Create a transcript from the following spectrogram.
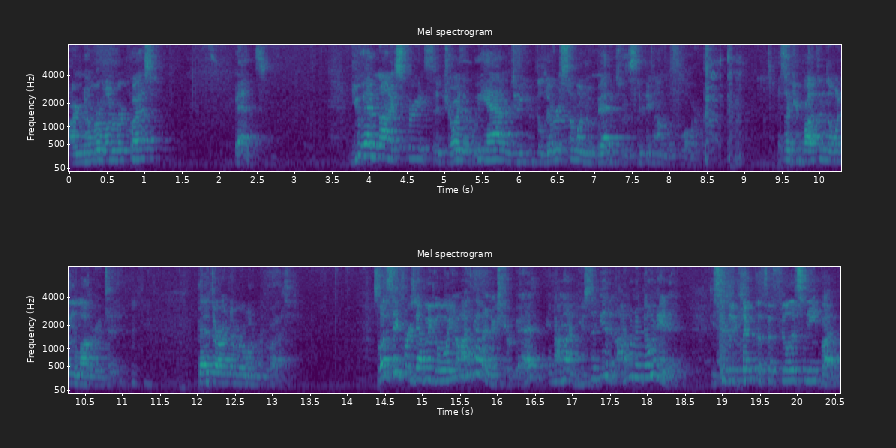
Our number one request, beds. You have not experienced the joy that we have until you deliver someone a bed who's been sleeping on the floor. It's like you brought them the winning lottery ticket. Mm-hmm. Beds are our number one request. So let's say, for example, you go, well, you know, I've got an extra bed and I'm not using it and I want to donate it. You simply click the fulfill this need button.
